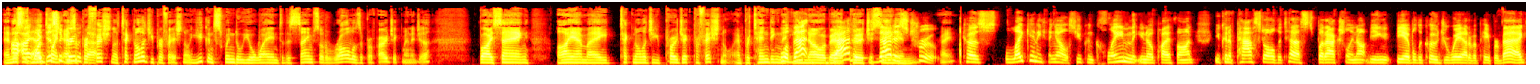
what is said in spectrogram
And this I- is my I point. As a with that. professional, technology professional, you can swindle your way into the same sort of role as a project manager by saying, I am a technology project professional and pretending that, well, that you know about that- purchasing. that is and- true Right? because, like anything else, you can claim that you know Python, you can have passed all the tests, but actually not be be able to code your way out of a paper bag.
